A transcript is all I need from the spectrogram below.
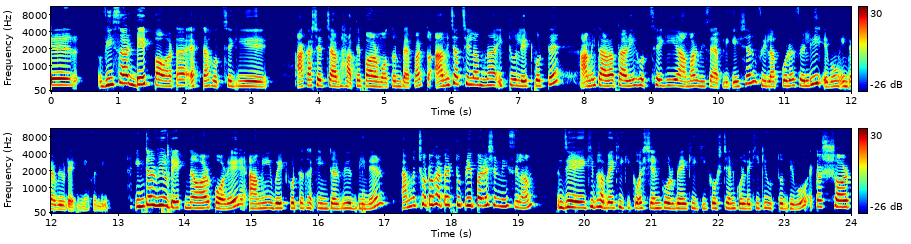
এর ভিসার ডেট পাওয়াটা একটা হচ্ছে গিয়ে আকাশের চাঁদ হাতে পাওয়ার মতন ব্যাপার। তো আমি চাচ্ছিলাম না একটু লেট করতে। আমি তাড়াতাড়ি হচ্ছে গিয়ে আমার ভিসা অ্যাপ্লিকেশন ফিল আপ করে ফেলি এবং ইন্টারভিউ ডেট নিয়ে ফেলি। ইন্টারভিউ ডেট নেওয়ার পরে আমি ওয়েট করতে থাকি ইন্টারভিউ দিনের। আমরা ছোটোখাটো একটু প্রিপারেশন নিয়েছিলাম যে কীভাবে কি কি কোয়েশ্চেন করবে, কি কি কোয়েশ্চেন করলে কি কি উত্তর দিব। একটা শর্ট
